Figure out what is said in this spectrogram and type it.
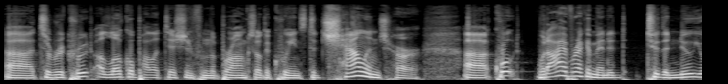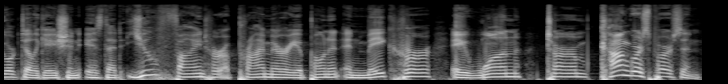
uh, to recruit a local politician from the Bronx or the Queens to challenge her. Uh, quote, what I've recommended to the New York delegation is that you find her a primary opponent and make her a one term congressperson.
